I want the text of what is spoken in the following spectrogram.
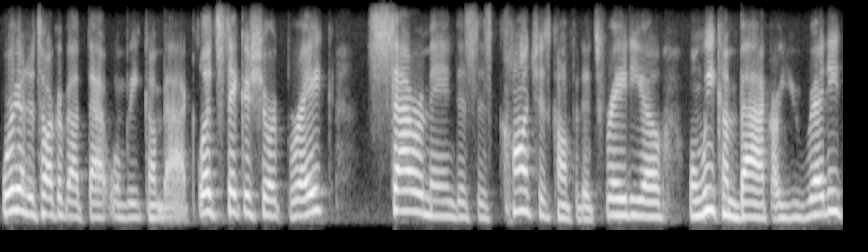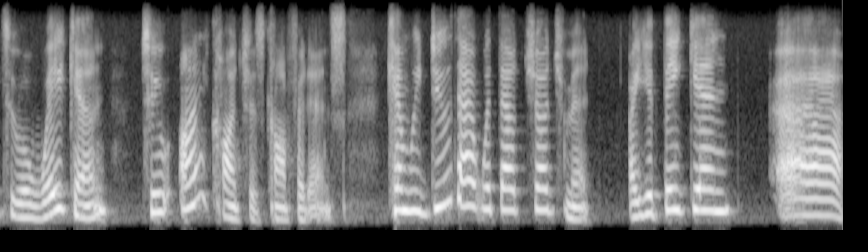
We're going to talk about that when we come back. Let's take a short break. Sarah Mane, this is Conscious Confidence Radio. When we come back, are you ready to awaken to unconscious confidence? Can we do that without judgment? Are you thinking, uh,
